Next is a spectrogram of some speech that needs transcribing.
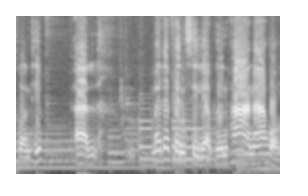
ส่วนที่ไม่ได้เป็นสี่เหลี่ยมพื้นผ้านะครับผม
